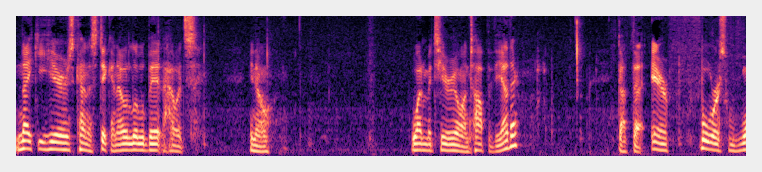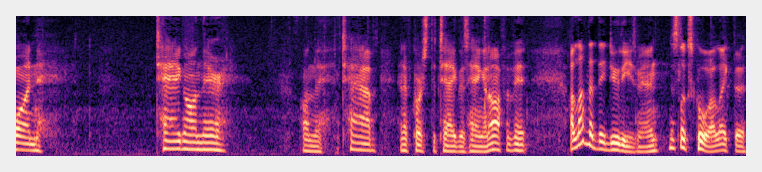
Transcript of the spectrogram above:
Nike here is kind of sticking out a little bit how it's, you know, one material on top of the other. Got the Air Force One tag on there on the tab and of course the tag that's hanging off of it. I love that they do these, man. This looks cool. I like the,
